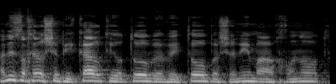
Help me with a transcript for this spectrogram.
אני זוכר שביקרתי אותו בביתו בשנים האחרונות,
